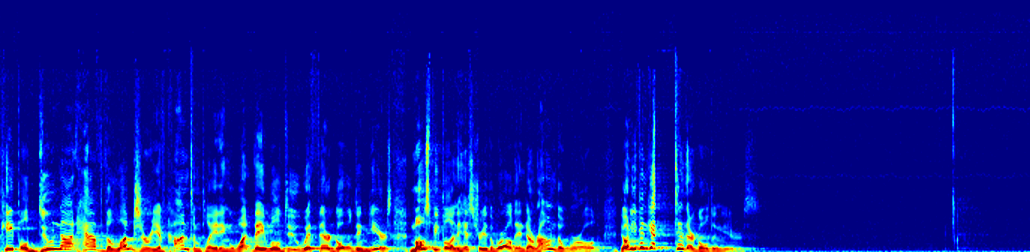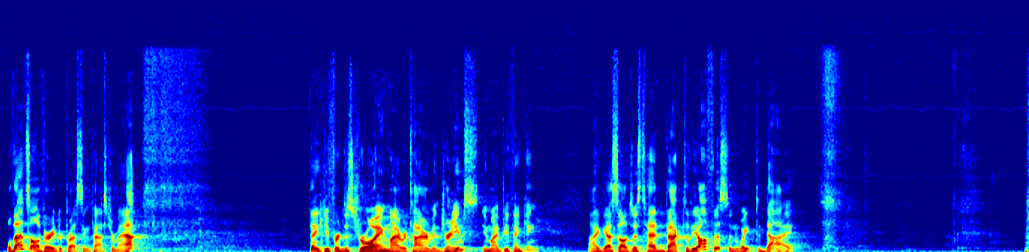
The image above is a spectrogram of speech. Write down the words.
people do not have the luxury of contemplating what they will do with their golden years. Most people in the history of the world and around the world don't even get to their golden years. Well, that's all very depressing, Pastor Matt. Thank you for destroying my retirement dreams, you might be thinking. I guess I'll just head back to the office and wait to die.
